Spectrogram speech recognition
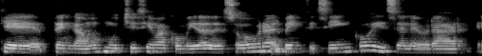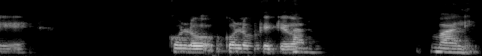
que tengamos muchísima comida de sobra el 25 y celebrar eh, con lo, con lo que quedó. claro. Vale.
